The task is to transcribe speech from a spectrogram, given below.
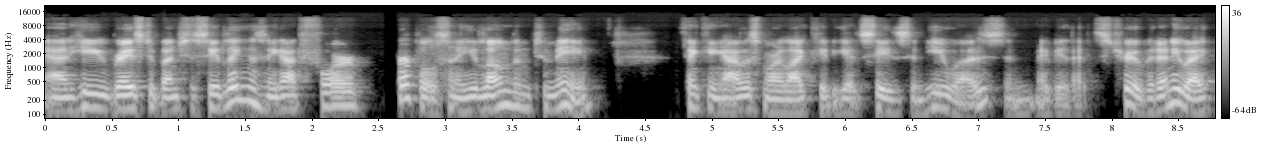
And he raised a bunch of seedlings and he got four purples and he loaned them to me, thinking I was more likely to get seeds than he was. And maybe that's true. But anyway,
